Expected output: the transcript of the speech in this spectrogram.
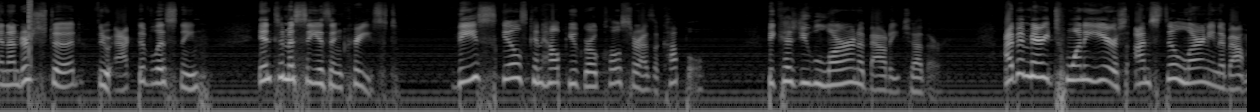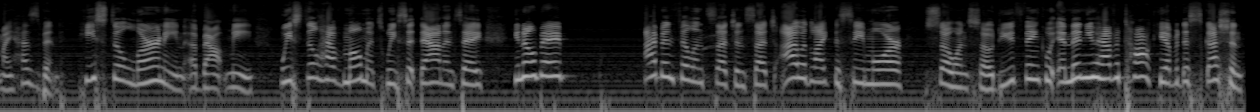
and understood through active listening, intimacy is increased. These skills can help you grow closer as a couple because you learn about each other. I've been married 20 years. I'm still learning about my husband. He's still learning about me. We still have moments we sit down and say, you know, babe, I've been feeling such and such. I would like to see more so and so. Do you think? And then you have a talk, you have a discussion.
